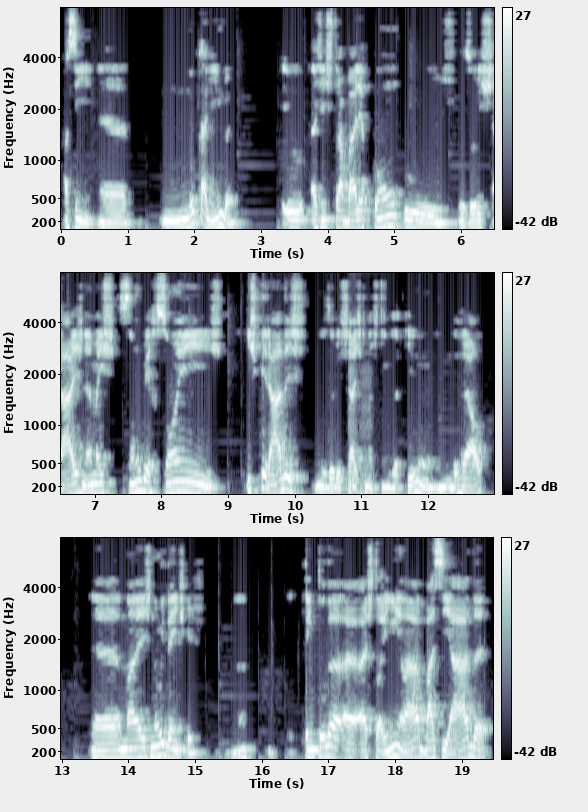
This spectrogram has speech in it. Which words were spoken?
assim, é, no Kalimba, eu, a gente trabalha com os, os orixás, né? Mas são versões inspiradas nos orixás que nós temos aqui no, no mundo real, é, mas não idênticas. Né? Tem toda a, a historinha lá baseada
